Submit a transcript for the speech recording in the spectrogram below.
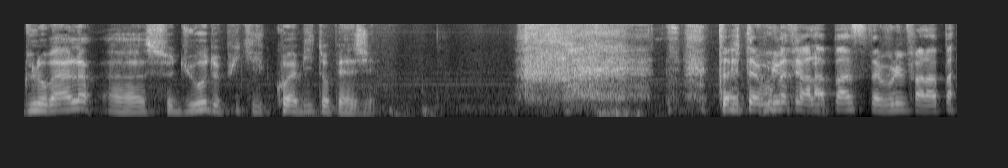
globale, ce duo depuis qu'il cohabite au PSG T'as voulu faire la passe, t'as voulu faire la passe.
